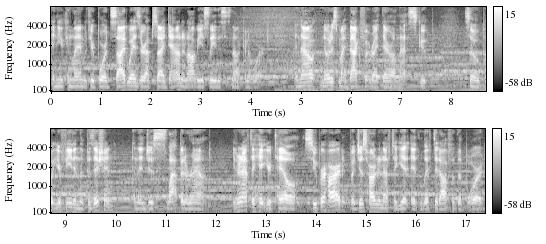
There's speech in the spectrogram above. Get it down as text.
and you can land with your board sideways or upside down and obviously this is not going to work. And now notice my back foot right there on that scoop. So put your feet in the position and then just slap it around. You don't have to hit your tail super hard, but just hard enough to get it lifted off of the board.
